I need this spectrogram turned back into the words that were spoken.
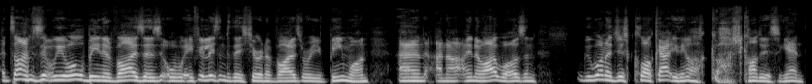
at times that we've all been advisors, or if you listen to this, you're an advisor or you've been one. And, and I, I know I was, and we want to just clock out. You think, oh gosh, can't do this again.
